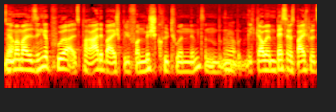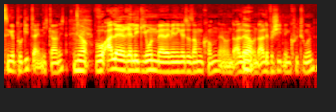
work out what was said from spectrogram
Ja. Wenn man mal Singapur als Paradebeispiel von Mischkulturen nimmt, dann, ich glaube, ein besseres Beispiel als Singapur gibt es eigentlich gar nicht, Ja. wo alle Religionen mehr oder weniger zusammenkommen ne, und, alle, Ja. und alle verschiedenen Kulturen.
